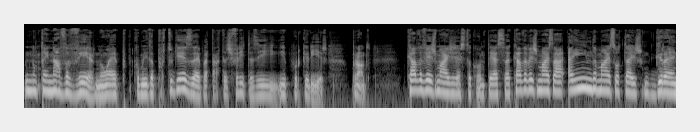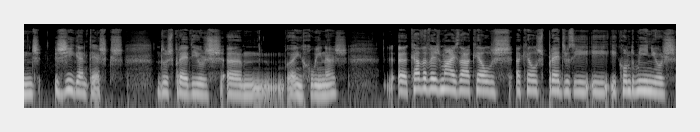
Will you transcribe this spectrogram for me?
não tem nada a ver, não é comida portuguesa, é batatas fritas e, e porcarias. Pronto. Cada vez mais isto acontece, cada vez mais há ainda mais hotéis grandes, gigantescos, dos prédios um, em ruínas. Uh, cada vez mais há aqueles, aqueles prédios e, e, e condomínios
